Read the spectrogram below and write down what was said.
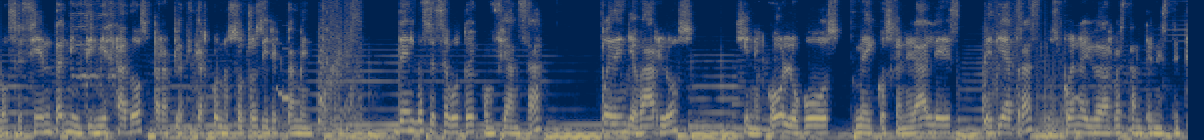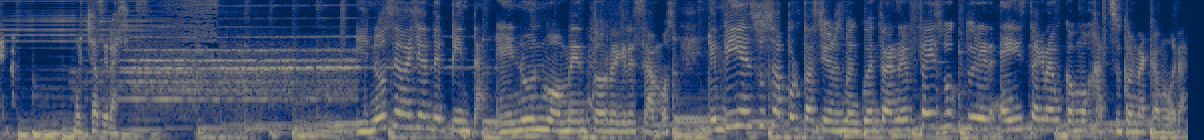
o se sientan intimidados para platicar con nosotros directamente. Denles ese voto de confianza, pueden llevarlos, ginecólogos, médicos generales, pediatras, nos pueden ayudar bastante en este tema. Muchas gracias. Y no se vayan de pinta, en un momento regresamos. Envíen sus aportaciones, me encuentran en Facebook, Twitter e Instagram como Hatsuko Nakamura.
